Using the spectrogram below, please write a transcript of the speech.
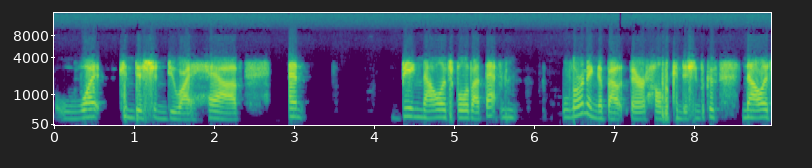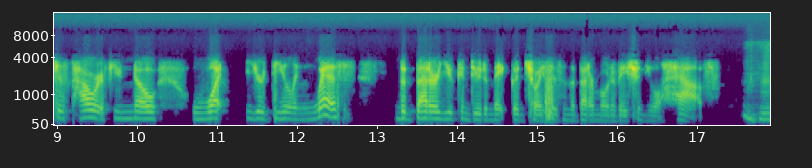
what condition do i have and being knowledgeable about that and learning about their health condition because knowledge is power. If you know what you're dealing with the better you can do to make good choices and the better motivation you will have. Mm-hmm.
